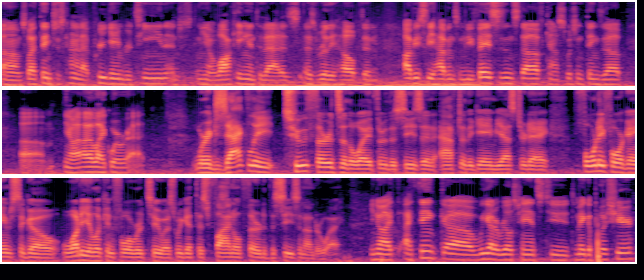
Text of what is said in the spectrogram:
Um, so I think just kind of that pregame routine and just you know locking into that has has really helped, and obviously having some new faces and stuff, kind of switching things up. Um, you know, I, I like where we're at. We're exactly two thirds of the way through the season after the game yesterday. 44 games to go. What are you looking forward to as we get this final third of the season underway? You know, I, I think uh, we got a real chance to, to make a push here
